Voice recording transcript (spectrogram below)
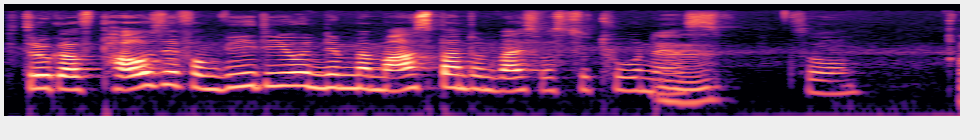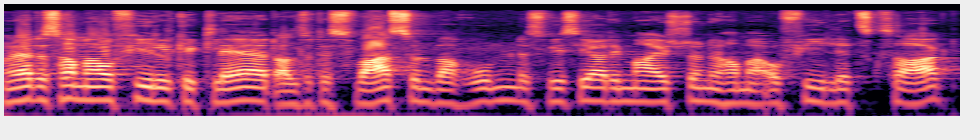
ich drücke auf Pause vom Video, nehme mein Maßband und weiß, was zu tun ist. Mhm. So. Ja, das haben wir auch viel geklärt. Also das was und warum, das wissen ja die meisten, da haben wir auch viel jetzt gesagt.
